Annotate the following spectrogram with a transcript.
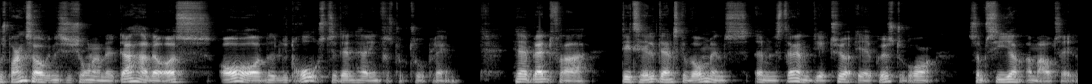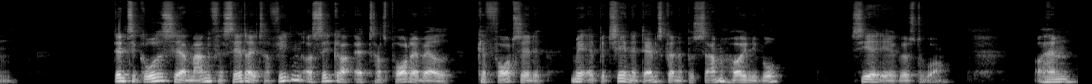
Hos brancheorganisationerne, der har der også overordnet lyttet ros til den her infrastrukturplan. Her blandt fra DTL Danske Vognmænds administrerende direktør Erik Østergaard, som siger om aftalen. Den tilgodeser mange facetter i trafikken og sikrer, at transporterhvervet kan fortsætte med at betjene danskerne på samme høje niveau, siger Erik Østergaard. Og han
